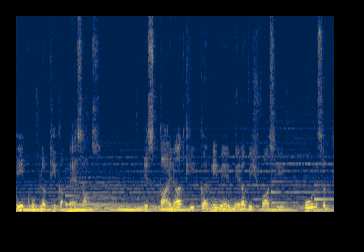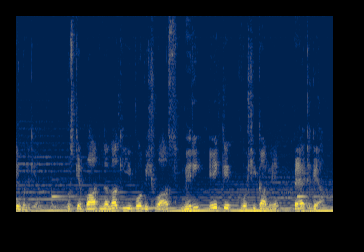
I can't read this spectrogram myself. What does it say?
एक उपलब्धि का एहसास। इस कायनात की करनी में मेरा विश्वास ही पूर्ण सत्य बन गया। उसके बाद लगा कि वो विश्वास मेरी एक एक कोशिका में बैठ गया।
